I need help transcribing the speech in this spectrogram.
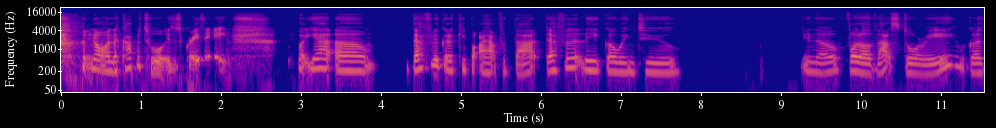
you know on the Capitol is crazy. But yeah, um definitely gonna keep an eye out for that. Definitely going to you know, follow that story because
